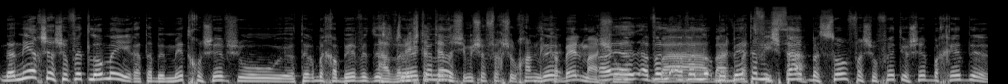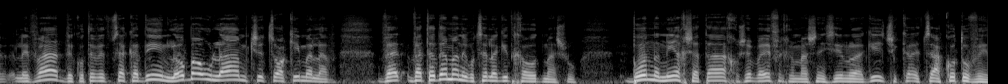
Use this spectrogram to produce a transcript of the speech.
נניח שהשופט לא מעיר, אתה באמת חושב שהוא יותר מחבב את זה אבל יש שצועק את עליו? התזה שמי שהופך שולחן זה- מקבל משהו. אה, אבל, ב- אבל לא, ב- בבית בתפיסה. המשפט בסוף השופט יושב בחדר לבד וכותב את פסק הדין, לא באולם כשצועקים עליו. ו- ואתה יודע מה, אני רוצה להגיד לך עוד משהו. בוא נניח שאתה חושב ההפך ממה שניסינו להגיד, שצעקות עובד.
